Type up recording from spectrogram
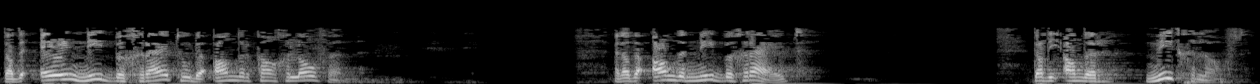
Dat de een niet begrijpt hoe de ander kan geloven. En dat de ander niet begrijpt dat die ander niet gelooft.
